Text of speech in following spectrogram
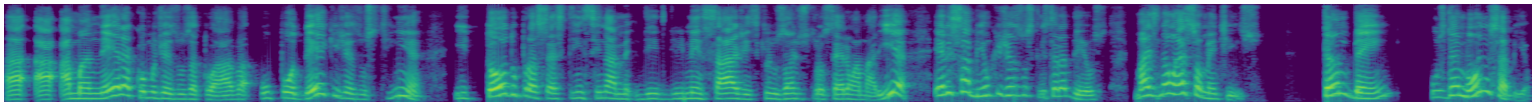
a, a, a maneira como Jesus atuava, o poder que Jesus tinha e todo o processo de ensinamento, de, de mensagens que os anjos trouxeram a Maria, eles sabiam que Jesus Cristo era Deus. Mas não é somente isso. Também os demônios sabiam.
